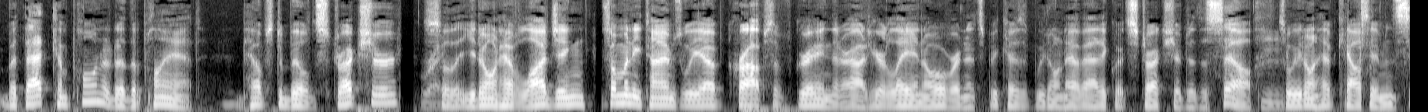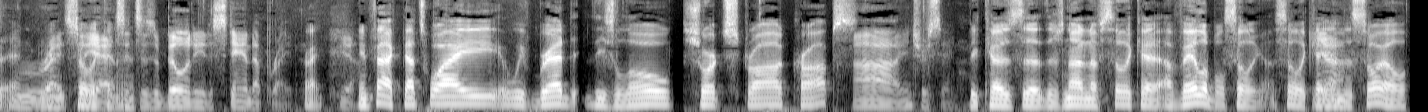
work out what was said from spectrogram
but that component of the plant helps to build structure Right. so that you don't have lodging. So many times we have crops of grain that are out here laying over, and it's because we don't have adequate structure to the cell, so we don't have calcium and, and, and. Right. So silicon. yeah, it's, it's his ability to stand upright. Right. Yeah. In fact, that's why we've bred these low, short straw crops Ah, interesting. because uh, there's not enough silica available silica, silica Yeah. in the soil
